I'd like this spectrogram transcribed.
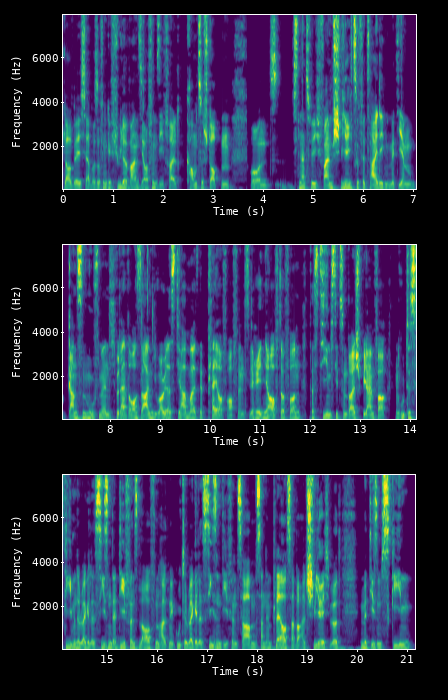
glaube ich. Aber so von Gefühler waren sie offensiv halt kaum zu stoppen. Und sind natürlich vor allem schwierig zu verteidigen mit ihrem ganzen Movement. Ich würde einfach auch sagen, die Warriors, die haben halt eine Playoff-Offense. Wir reden ja oft davon, dass Teams, die zum Beispiel einfach ein gutes Scheme in der Regular Season der Defense laufen, halt eine gute Regular Season Defense haben, bis an den Playoffs aber halt schwierig wird, mit diesem Scheme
